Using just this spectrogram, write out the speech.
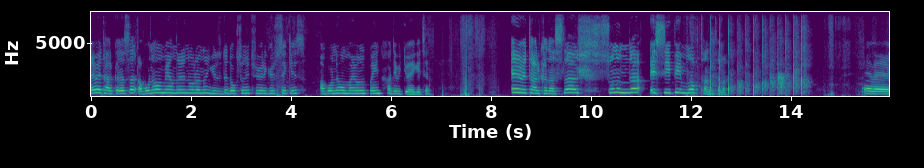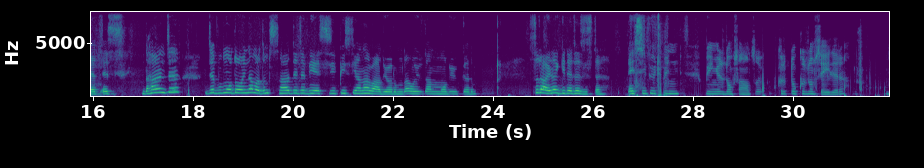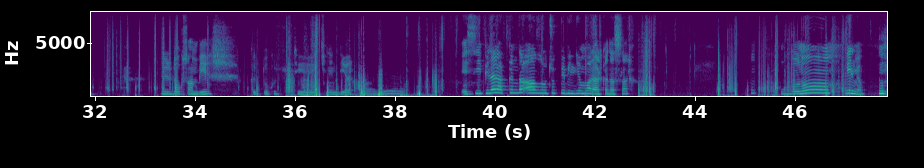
Evet arkadaşlar abone olmayanların oranı %93,8. Abone olmayı unutmayın. Hadi videoya geçelim. Evet arkadaşlar sonunda SCP mob tanıtımı. Evet. es- Daha önce de bu modu oynamadım. Sadece bir SCP isteyenler var yorumda. O yüzden modu yükledim. Sırayla gideceğiz işte. SCP 3000 1196 49'un seyirleri. Dur. 191 49 TH'nin diğer hali. SCP'ler hakkında az buçuk bir bilgim var arkadaşlar. Bunu bilmiyorum.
